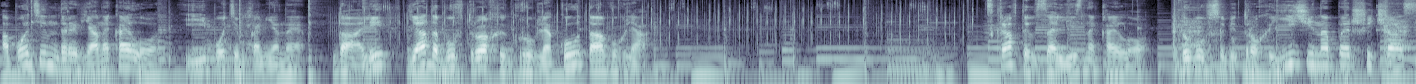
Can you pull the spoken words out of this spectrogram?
а потім дерев'яне кайло і потім кам'яне. Далі я добув трохи кругляку та вугля. Скрафтив залізне кайло, добув собі трохи їжі на перший час,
